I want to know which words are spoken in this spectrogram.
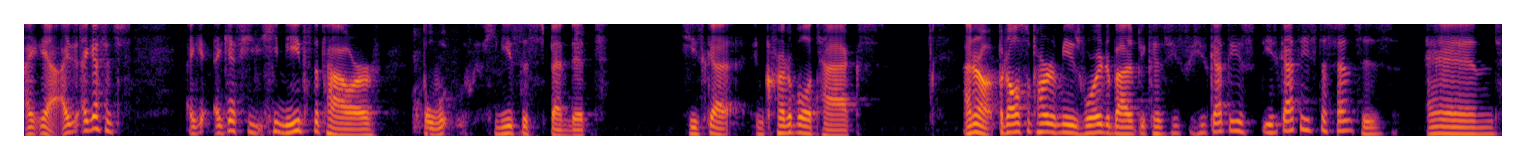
I yeah, I, I guess it's I, I guess he, he needs the power, but w- he needs to spend it. He's got incredible attacks. I don't know, but also part of me is worried about it because he's he's got these he's got these defenses, and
